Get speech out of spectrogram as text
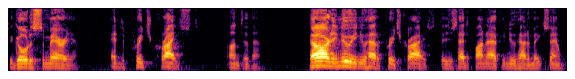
to go to Samaria and to preach Christ unto them. They already knew he knew how to preach Christ. They just had to find out if he knew how to make sandwiches.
